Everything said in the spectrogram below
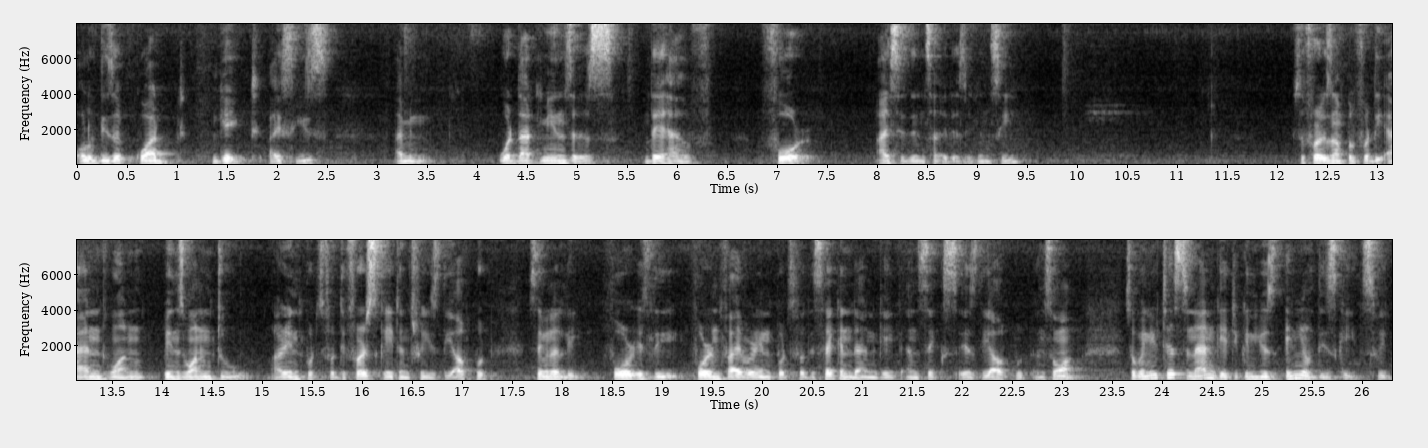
all of these are quad gate ICs I mean what that means is they have four ICs inside as you can see. So for example for the AND one pins 1 and 2 are inputs for the first gate and 3 is the output. Similarly 4 is the 4 and 5 are inputs for the second AND gate and 6 is the output and so on so when you test an AND gate you can use any of these gates which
